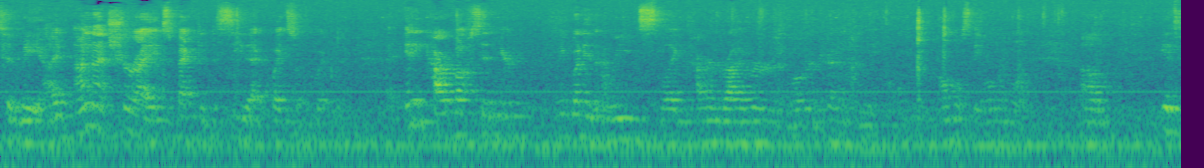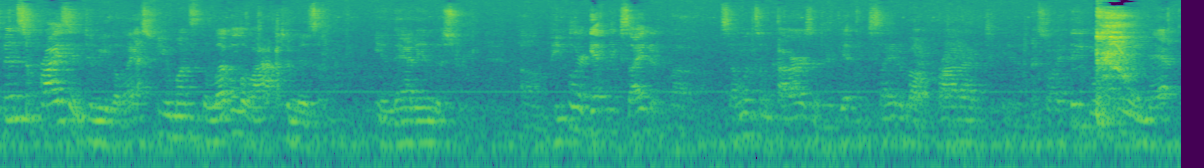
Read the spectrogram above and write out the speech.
to me. I, I'm not sure I expected to see that quite so quickly. Any car buffs in here? Anybody that reads like car and driver, or motor trend? I'm the, almost the only one. Um, It's been surprising to me the last few months, the level of optimism in that industry. Um, People are getting excited about selling some cars and they're getting excited about product. And so I think we're seeing that,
